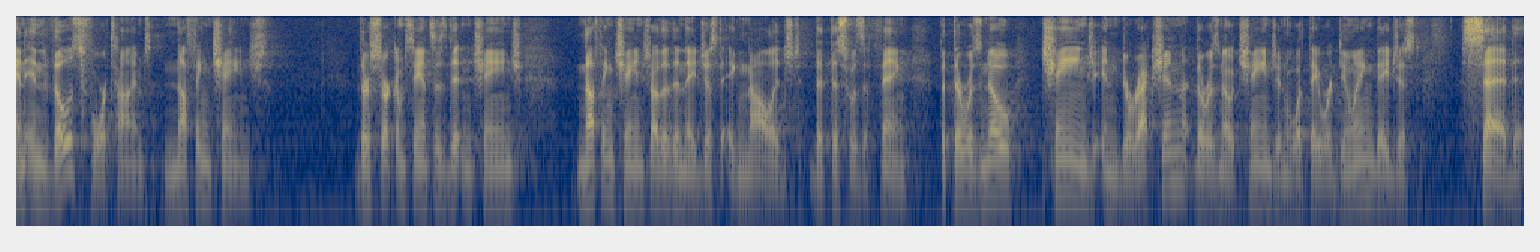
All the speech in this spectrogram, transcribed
And in those four times, nothing changed. Their circumstances didn't change. Nothing changed other than they just acknowledged that this was a thing. But there was no change in direction, there was no change in what they were doing. They just said,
